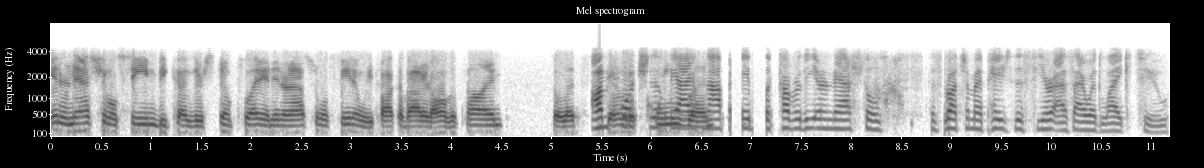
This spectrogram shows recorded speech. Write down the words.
international scene because there's still play in international scene, and we talk about it all the time. So let's Unfortunately, I have not been able to cover the internationals as much on my page this year as I would like to.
